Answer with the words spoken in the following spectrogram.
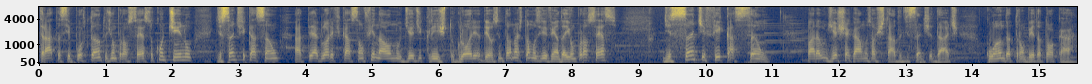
Trata-se, portanto, de um processo contínuo de santificação até a glorificação final no dia de Cristo. Glória a Deus. Então, nós estamos vivendo aí um processo de santificação para um dia chegarmos ao estado de santidade quando a trombeta tocar.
